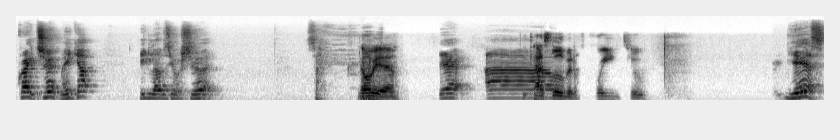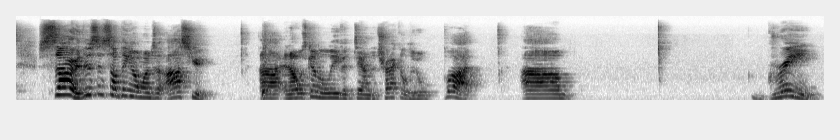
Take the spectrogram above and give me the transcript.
"Great shirt, Mika. He loves your shirt." So, Oh yeah, yeah. Uh, it has a little bit of green too. Yes. So this is something I wanted to ask you, uh, and I was going to leave it down the track a little, but um, green.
